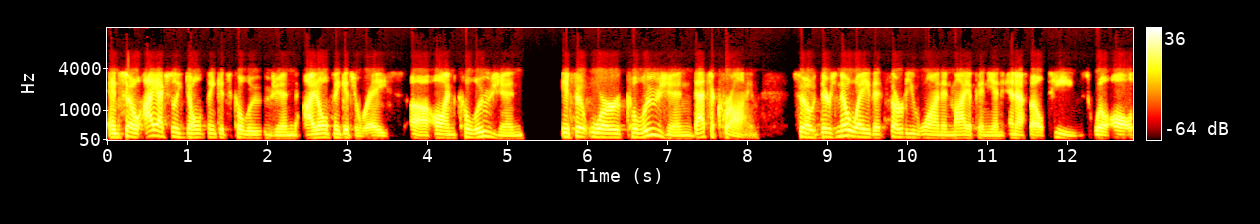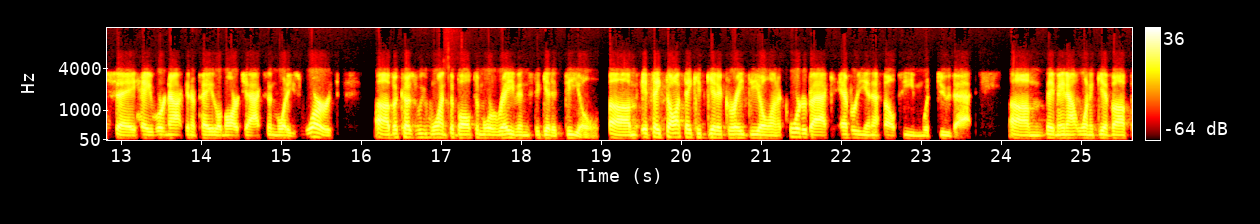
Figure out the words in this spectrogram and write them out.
And so I actually don't think it's collusion. I don't think it's race uh, on collusion. If it were collusion, that's a crime. So there's no way that 31, in my opinion, NFL teams will all say, hey, we're not going to pay Lamar Jackson what he's worth uh, because we want the Baltimore Ravens to get a deal. Um, if they thought they could get a great deal on a quarterback, every NFL team would do that. Um, they may not want to give up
